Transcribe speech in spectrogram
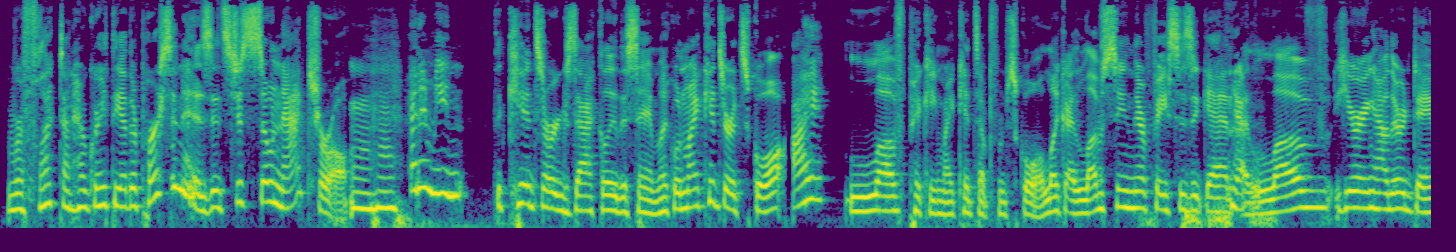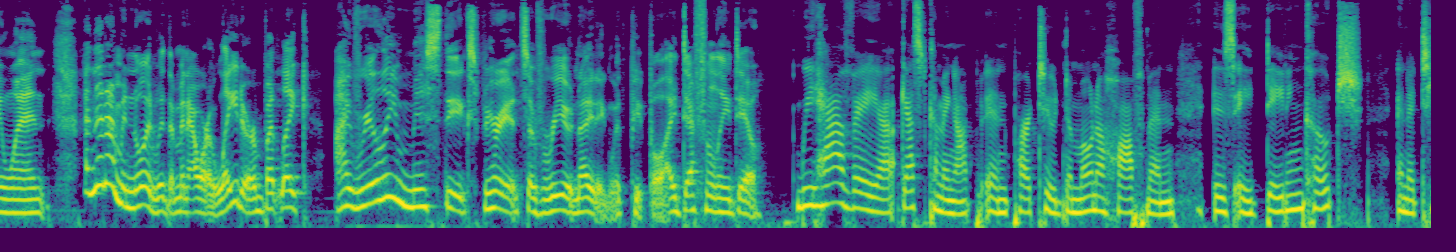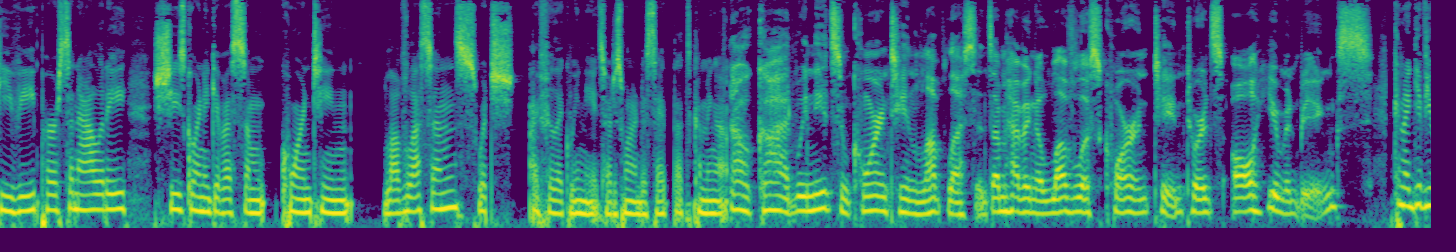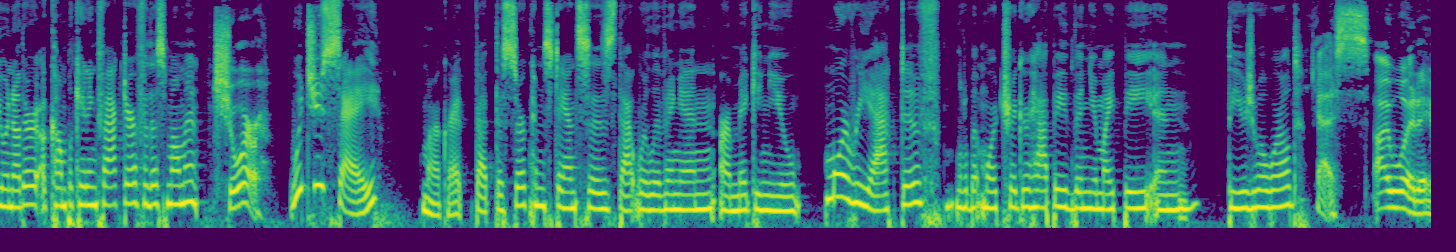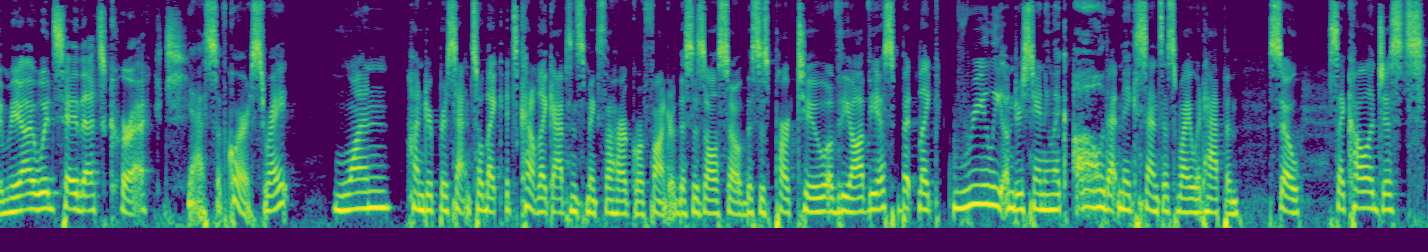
reflect on how great the other person is. It's just so natural. Mm-hmm. And I mean, the kids are exactly the same. Like when my kids are at school, I love picking my kids up from school. Like I love seeing their faces again. Yeah. I love hearing how their day went. And then I'm annoyed with them an hour later, but like I really miss the experience of reuniting with people. I definitely do. We have a uh, guest coming up in part two. Damona Hoffman is a dating coach and a TV personality. She's going to give us some quarantine love lessons, which I feel like we need. So I just wanted to say that's coming up. Oh God, we need some quarantine love lessons. I'm having a loveless quarantine towards all human beings. Can I give you another a complicating factor for this moment? Sure. Would you say, Margaret, that the circumstances that we're living in are making you more reactive, a little bit more trigger happy than you might be in the usual world? Yes, I would, Amy. I would say that's correct. Yes, of course, right? 100%. So like, it's kind of like absence makes the heart grow fonder. This is also, this is part two of the obvious, but like really understanding like, oh, that makes sense. That's why it would happen. So psychologists,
